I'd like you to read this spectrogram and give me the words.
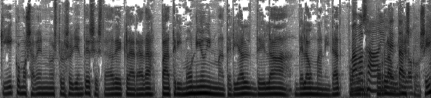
que, como saben nuestros oyentes, está declarada patrimonio inmaterial de la, de la humanidad por, la UNESCO. ¿sí?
